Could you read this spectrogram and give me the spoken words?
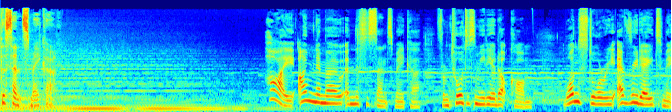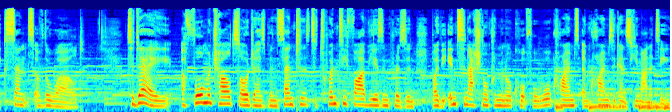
The Sense Maker. Hi, I'm Nimo, and this is Sensemaker from tortoisemedia.com. One story every day to make sense of the world. Today, a former child soldier has been sentenced to 25 years in prison by the International Criminal Court for war crimes and crimes against humanity.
